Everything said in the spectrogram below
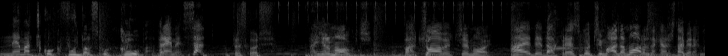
nemačkog futbalskog kluba? Vreme, sad! Preskoči. Pa jel moguće? Pa čoveče moj, ajde da preskočimo, a da moraš da kažeš, šta bi rekao?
